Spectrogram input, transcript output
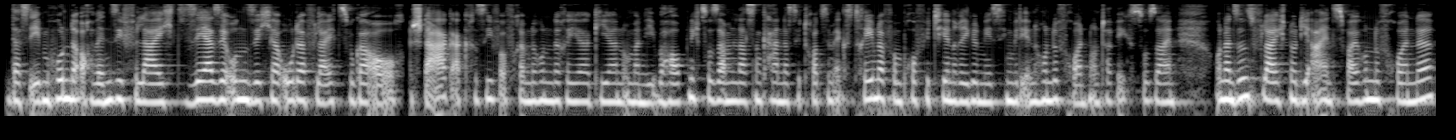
dass eben Hunde, auch wenn sie vielleicht sehr, sehr unsicher oder vielleicht sogar auch stark aggressiv auf fremde Hunde reagieren und man die überhaupt nicht zusammenlassen kann, dass sie trotzdem extrem davon profitieren, regelmäßig mit ihren Hundefreunden unterwegs zu sein. Und dann sind es vielleicht nur die ein, zwei Hundefreunde.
